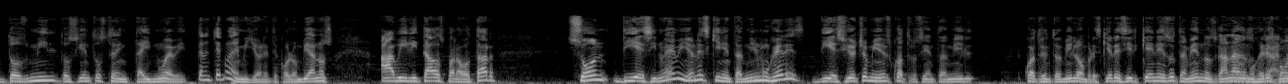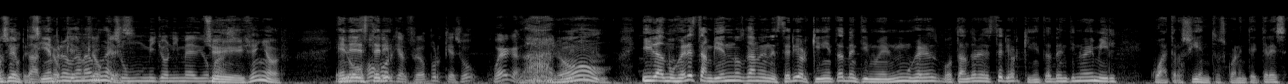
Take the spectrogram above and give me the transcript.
2.239. 39 millones de colombianos habilitados para votar. Son 19 millones 500 mil mujeres, 18 millones 400 mil 400 mil hombres. Quiere decir que en eso también nos ganan las mujeres, gana como siempre. total. Siempre Creo nos ganan las que mujeres. es un millón y medio sí, más. señor. En el exterior. Jorge Alfredo, porque eso juega. Claro. Y las mujeres también nos ganan en el exterior. 529 mil mujeres votando en el exterior, 529 mil 443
